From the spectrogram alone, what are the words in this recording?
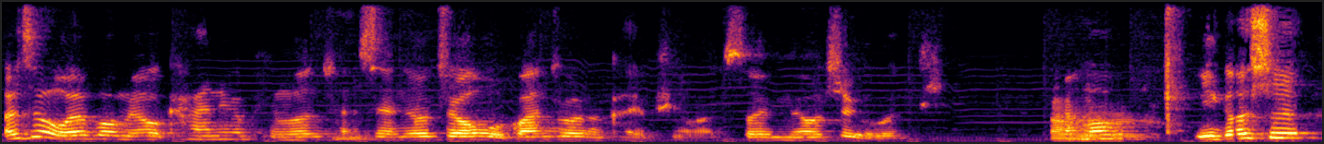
而且我微博没有开那个评论权限，就只有我关注的人可以评论，所以没有这个问题。然后嗯一个是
